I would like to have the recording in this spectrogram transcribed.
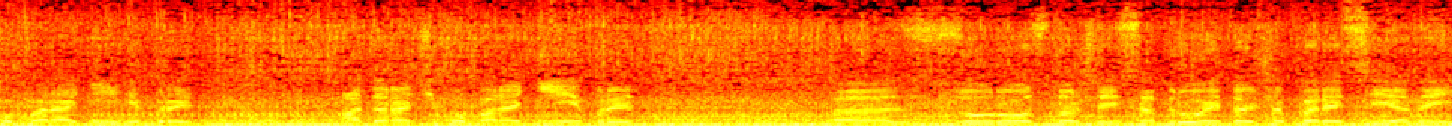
попередній гібрид. А до речі, попередній гібрид е, Зуро 162, той, що пересіяний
